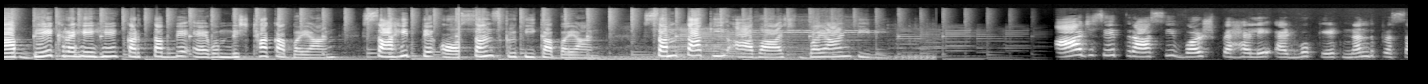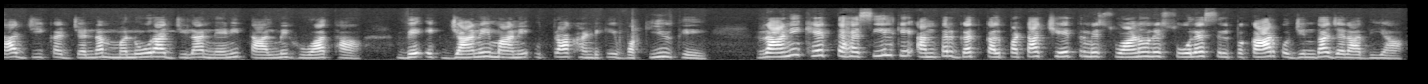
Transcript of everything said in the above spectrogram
आप देख रहे हैं कर्तव्य एवं निष्ठा का बयान, साहित्य और संस्कृति का बयान। समता की आवाज़, बयान टीवी। आज से तिरासी वर्ष पहले एडवोकेट नंद प्रसाद जी का जन्म मनोरा जिला नैनीताल में हुआ था। वे एक जाने माने उत्तराखंड के वकील थे। रानीखेत तहसील के अंतर्गत कलपटा क्षेत्र में स्वर्णों ने 16 शिल्पकार को ज़िंदा जला दिया।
